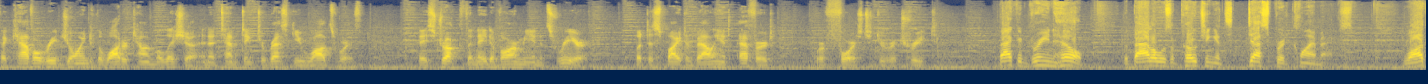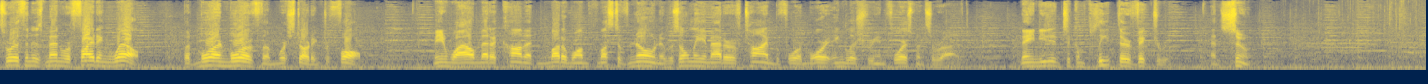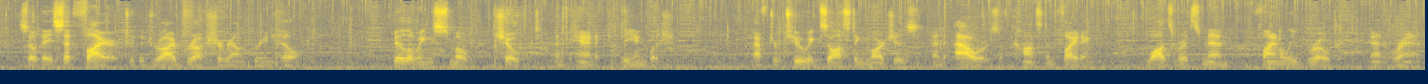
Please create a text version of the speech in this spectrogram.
The cavalry joined the Watertown militia in attempting to rescue Wadsworth. They struck the native army in its rear, but despite a valiant effort, were forced to retreat. Back at Green Hill, the battle was approaching its desperate climax. Wadsworth and his men were fighting well, but more and more of them were starting to fall. Meanwhile, Metacomet and Muttawump must have known it was only a matter of time before more English reinforcements arrived. They needed to complete their victory, and soon. So they set fire to the dry brush around Green Hill. Billowing smoke choked and panicked the English. After two exhausting marches and hours of constant fighting, Wadsworth's men finally broke and ran.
